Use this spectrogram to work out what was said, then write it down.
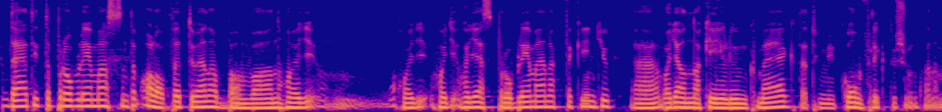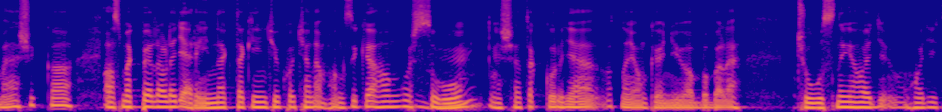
De hát itt a probléma azt szerintem alapvetően abban van, hogy hogy, hogy, hogy ezt problémának tekintjük, vagy annak élünk meg, tehát hogy mi konfliktusunk van a másikkal, azt meg például egy erénynek tekintjük, hogyha nem hangzik el hangos szó, uh-huh. és hát akkor ugye ott nagyon könnyű abba bele csúszni, hogy, hogy itt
